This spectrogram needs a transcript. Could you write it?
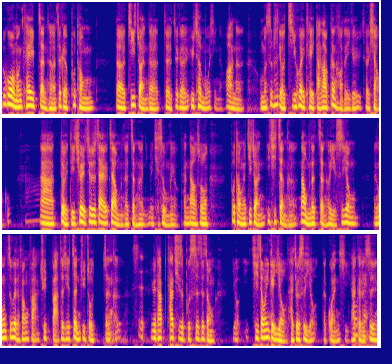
如果我们可以整合这个不同的机转的的这个预测模型的话呢，我们是不是有机会可以达到更好的一个预测效果？那对，的确就是在在我们的整合里面，其实我们有看到说不同的机转一起整合，那我们的整合也是用人工智慧的方法去把这些证据做整合，是。因为它它其实不是这种有其中一个有它就是有的关系，它可能是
